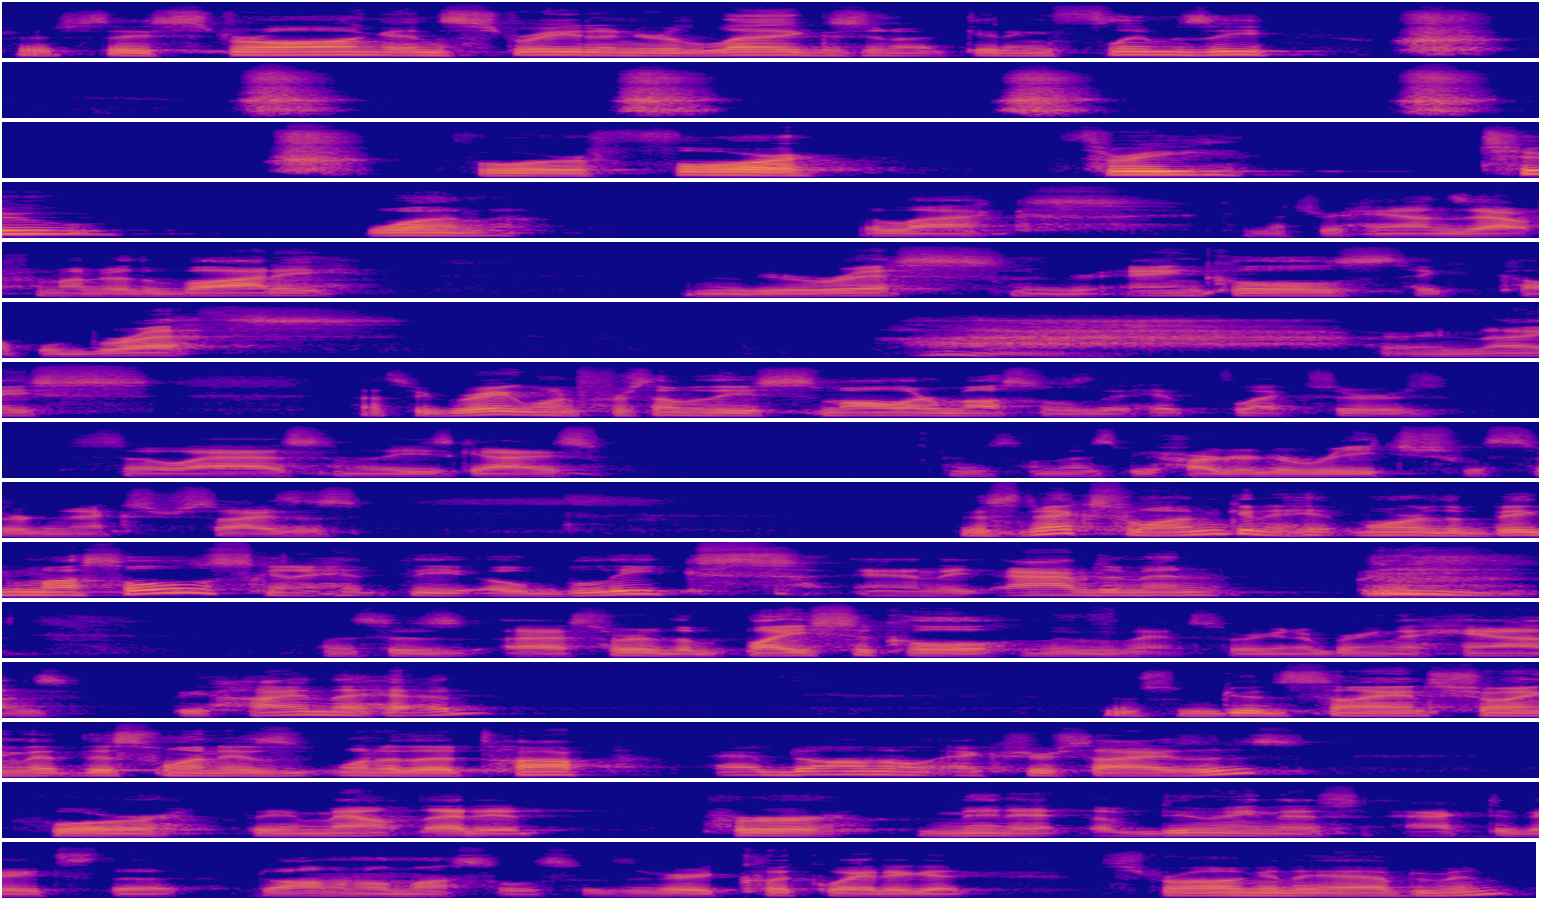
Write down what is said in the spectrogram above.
Try to stay strong and straight in your legs. You're not getting flimsy. For four, three, two, one. Relax. You can let your hands out from under the body. Move your wrists, move your ankles. Take a couple breaths. Ah, Very nice. That's a great one for some of these smaller muscles, the hip flexors, psoas, some of these guys. And sometimes be harder to reach with certain exercises. This next one, going to hit more of the big muscles, going to hit the obliques and the abdomen. this is uh, sort of the bicycle movement. So we're going to bring the hands behind the head. There's some good science showing that this one is one of the top abdominal exercises for the amount that it per minute of doing this activates the abdominal muscles. So it's a very quick way to get strong in the abdomen.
